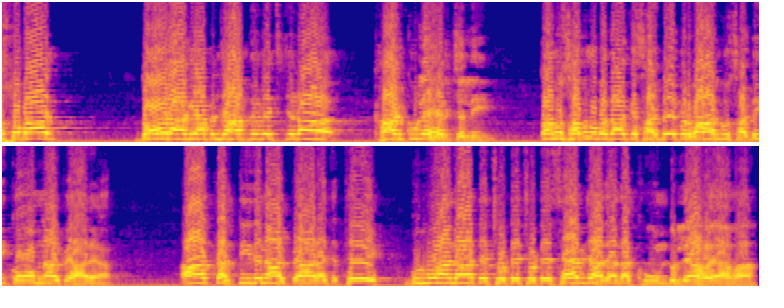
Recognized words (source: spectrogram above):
ਉਸ ਤੋਂ ਬਾਅਦ ਦੌਰ ਆ ਗਿਆ ਪੰਜਾਬ ਦੇ ਵਿੱਚ ਜਿਹੜਾ ਖਾੜਕੂ ਲਹਿਰ ਚੱਲੀ। ਤੁਹਾਨੂੰ ਸਭ ਨੂੰ ਪਤਾ ਕਿ ਸਾਡੇ ਪਰਿਵਾਰ ਨੂੰ ਸਾਡੀ ਕੌਮ ਨਾਲ ਪਿਆਰ ਆ। ਆ ਧਰਤੀ ਦੇ ਨਾਲ ਪਿਆਰ ਆ, ਜਿੱਥੇ ਗੁਰੂਆਂ ਦਾ ਤੇ ਛੋਟੇ ਛੋਟੇ ਸਹਿਬਜ਼ਾਦਿਆਂ ਦਾ ਖੂਨ ਡੁੱਲਿਆ ਹੋਇਆ ਵਾ।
